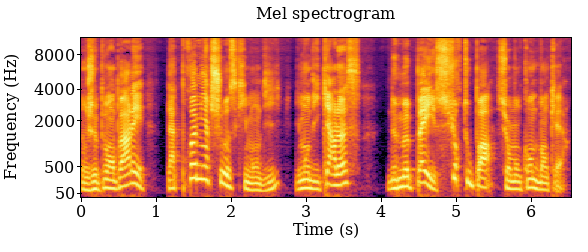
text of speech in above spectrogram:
Donc, je peux en parler. La première chose qu'ils m'ont dit, ils m'ont dit Carlos, ne me paye surtout pas sur mon compte bancaire.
